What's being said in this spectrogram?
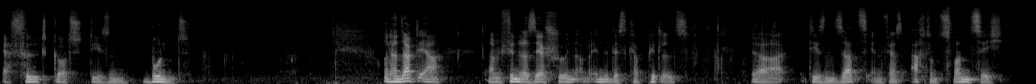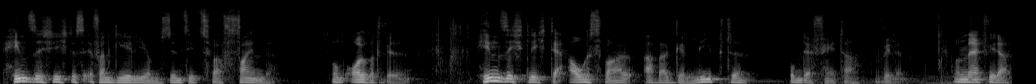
erfüllt Gott diesen Bund. Und dann sagt er, ähm, ich finde das sehr schön am Ende des Kapitels, diesen Satz in Vers 28, hinsichtlich des Evangeliums sind sie zwar Feinde, um euretwillen, hinsichtlich der Auswahl aber Geliebte um der Väter willen. Man merkt wieder,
